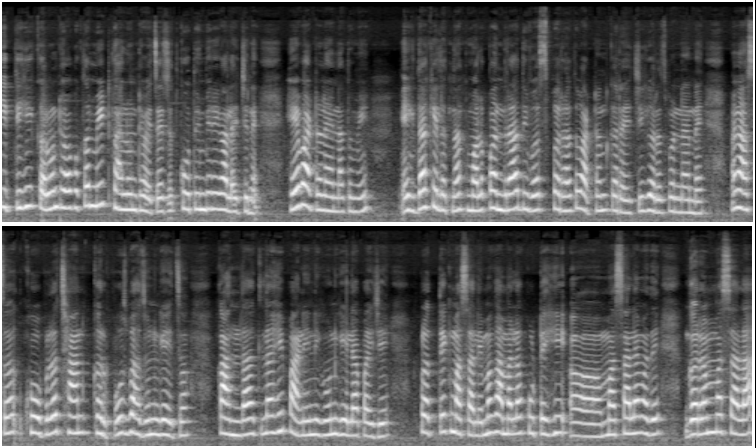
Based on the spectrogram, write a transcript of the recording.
कितीही करून ठेवा फक्त मीठ घालून ठेवायचं. याच्यात कोथिंबीरी घालायची नाही. हे वाटण आहे ना तुम्ही एकदा केलं ना तुम्हाला पंधरा दिवस परत वाटण करायची गरज पडणार नाही. पण असं खोबरं छान खरपूस भाजून घ्यायचं. कांद्यातलाही पाणी निघून गेला पाहिजे. प्रत्येक मसाले मग आम्हाला कुठेही मसाल्यामध्ये गरम मसाला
